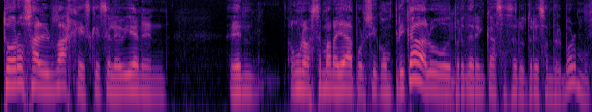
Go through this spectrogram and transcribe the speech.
toros salvajes que se le vienen en una semana ya por sí complicada luego de perder en casa 0-3 ante el Bournemouth.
